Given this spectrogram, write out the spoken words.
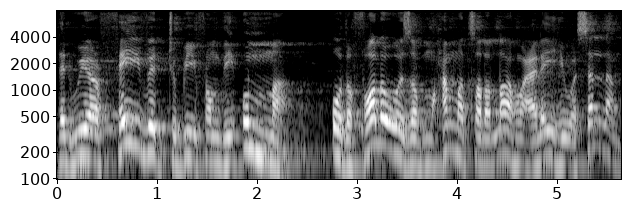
that we are favored to be from the ummah or the followers of Muhammad sallallahu alayhi wasallam.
